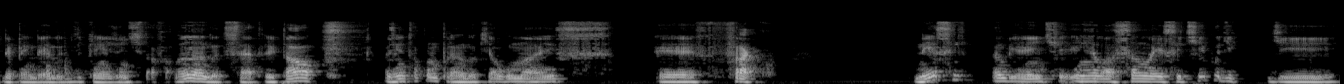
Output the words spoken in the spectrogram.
dependendo de quem a gente está falando, etc. e tal, a gente está comprando aqui algo mais é, fraco. Nesse ambiente, em relação a esse tipo de, de,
